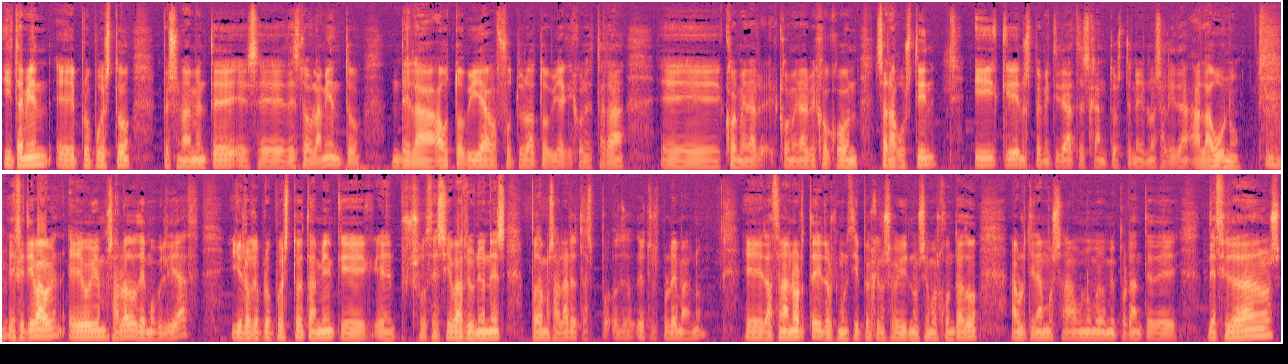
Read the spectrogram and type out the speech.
y también he propuesto personalmente ese desdoblamiento de la autovía o futura autovía que conectará eh, Colmenar, Colmenar, Viejo con San Agustín y que nos permitirá a Tres Cantos tener una salida a la 1. Uh -huh. En definitiva, hoy, eh, hoy, hemos hablado de movilidad y yo lo que he propuesto también que en sucesivas reuniones podamos hablar de, otras, de otros problemas. ¿no? Eh, la zona norte y los municipios que nos, hoy nos hemos juntado aglutinamos a un número muy importante de, de, ciudadanos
